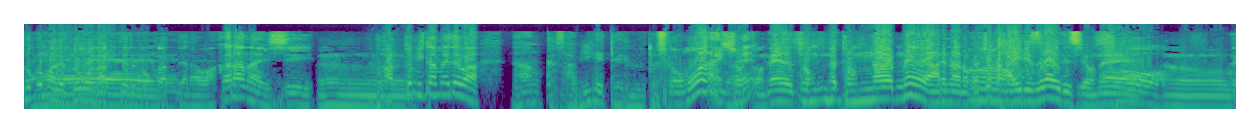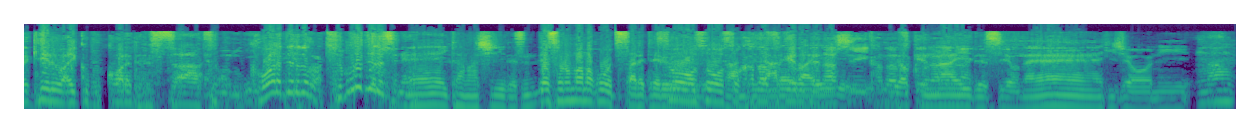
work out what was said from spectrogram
どこまでどうなってるのかっていうのはわからないし、パッと見た目では、なんか錆びれてるとしか思わないのね。ちょっとね、どんな、どんなね、あれなのか、ちょっと入りづらいですよね。そう。ゲルは一個ぶっ壊れてるしさ、壊れてるところ潰れてるしね。ね痛ましいですね。で、そのまま放置されてる。そうそうそう、片付ける手なし、片付けない。よくないですよね、非常に。なん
